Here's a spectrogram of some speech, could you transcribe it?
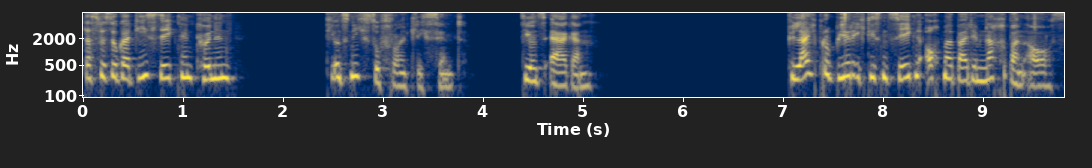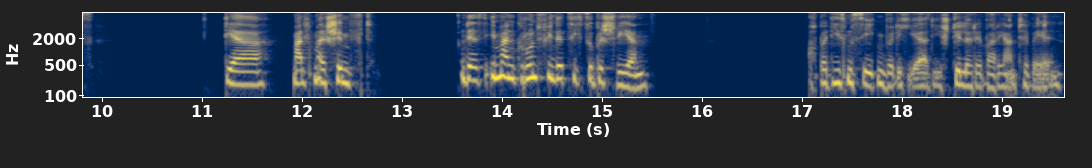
dass wir sogar die segnen können, die uns nicht so freundlich sind, die uns ärgern. Vielleicht probiere ich diesen Segen auch mal bei dem Nachbarn aus, der manchmal schimpft und der immer einen Grund findet, sich zu beschweren. Auch bei diesem Segen würde ich eher die stillere Variante wählen.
